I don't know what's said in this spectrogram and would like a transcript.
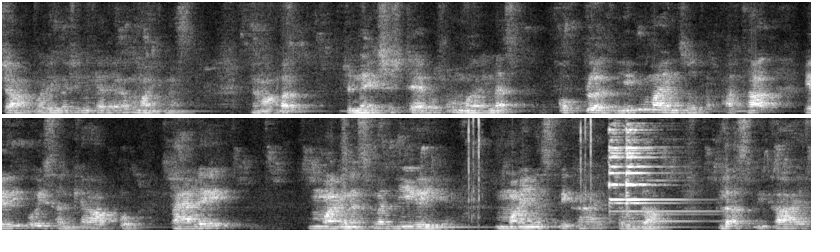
चार। बड़े का चिन्ह क्या जाएगा माइनस। यहाँ पर जो नेक्स्ट स्टेप है, उसमें माइनस और प्लस ये भी माइनस होता है। अर्थात यदि कोई संख्या आपको पहले माइनस में दी गई है, माइनस लिखा है चौदह प्लस लिखा है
